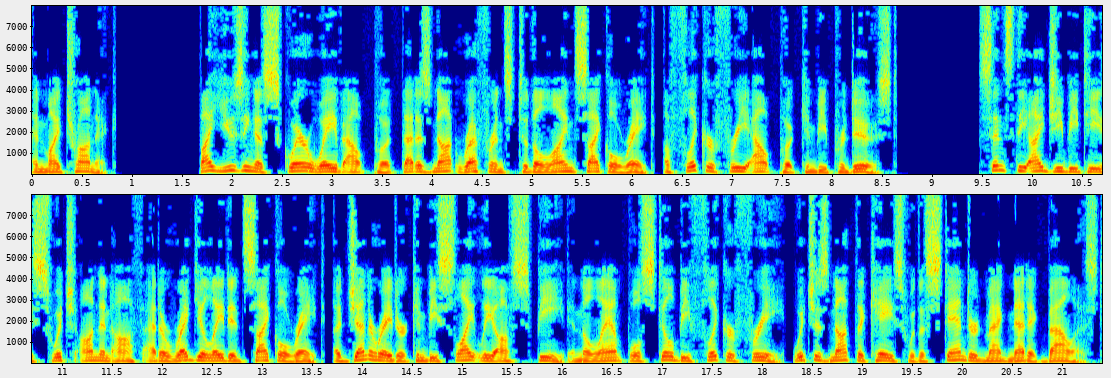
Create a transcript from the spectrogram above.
and Mytronic. By using a square wave output that is not referenced to the line cycle rate, a flicker-free output can be produced. Since the IGBTs switch on and off at a regulated cycle rate, a generator can be slightly off speed and the lamp will still be flicker-free, which is not the case with a standard magnetic ballast.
